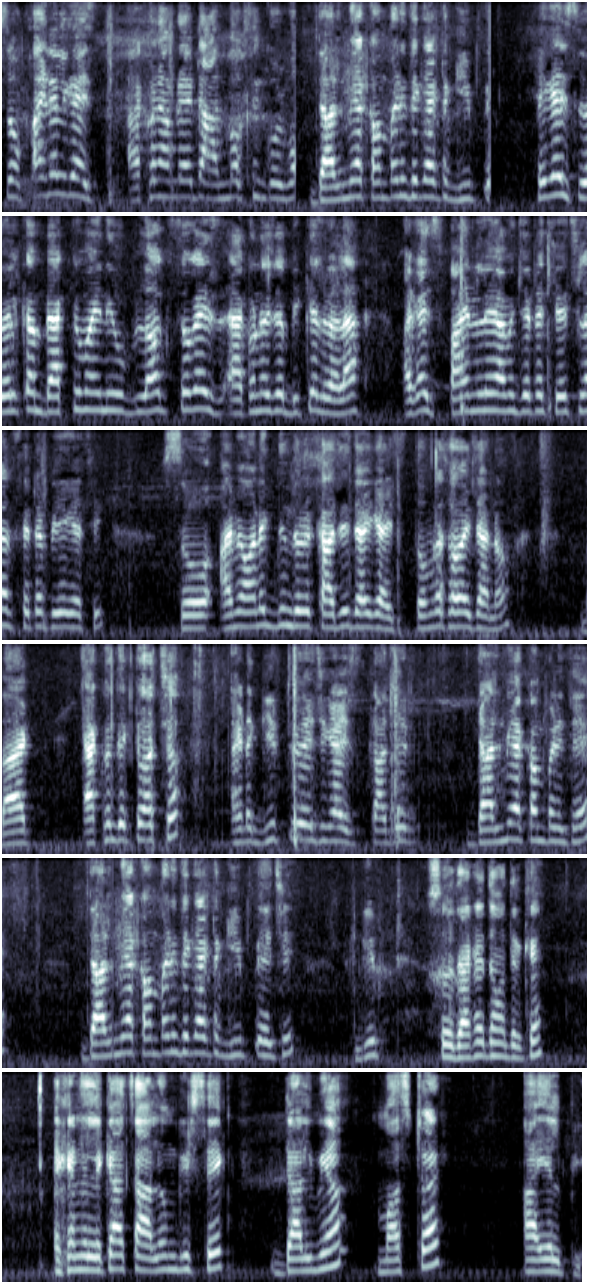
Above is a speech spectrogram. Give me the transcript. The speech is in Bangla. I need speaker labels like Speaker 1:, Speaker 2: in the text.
Speaker 1: সো ফাইনালি গাইস এখন আমরা এটা আনবক্সিং করব। ডালমিয়া কোম্পানি থেকে একটা gift hey guys welcome back to my new blog so guys এখন হয়েছে বিকেল বেলা আর গাইস ফাইনালি আমি যেটা চেয়েছিলাম সেটা পেয়ে গেছি। সো আমি অনেক দিন ধরে কাজে যাই গাইস তোমরা সবাই জানো। বাট এখন দেখতে পাচ্ছ, একটা গিফট পেয়েছি গাইস কাজের ডালমিয়া কোম্পানিতে ডালমিয়া কোম্পানি থেকে একটা গিফট পেয়েছি। গিফট সো দেখাই তোমাদেরকে। এখানে লেখা আছে Alamgir Sheikh Dalmia master ILP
